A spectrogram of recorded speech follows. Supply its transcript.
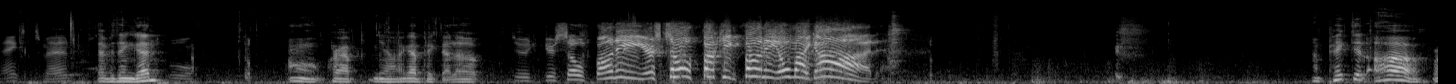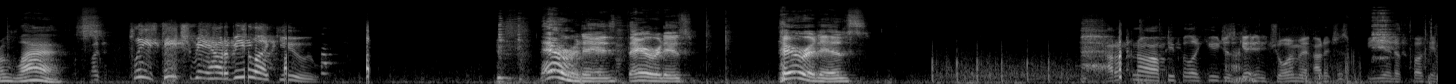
Thanks, man. Everything good? Oh crap. Yeah, I gotta pick that up. Dude, you're so funny! You're so fucking funny! Oh my god! I picked it up. Relax. Like, please teach me how to be like you! There it is. There it is. There it is. I don't know how people like you just get enjoyment out of just being a fucking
